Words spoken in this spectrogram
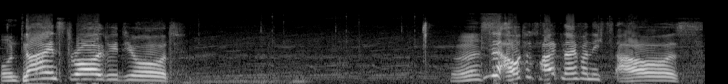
Und Nein, Stroll, du Idiot! was? Diese Autos halten einfach nichts aus.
